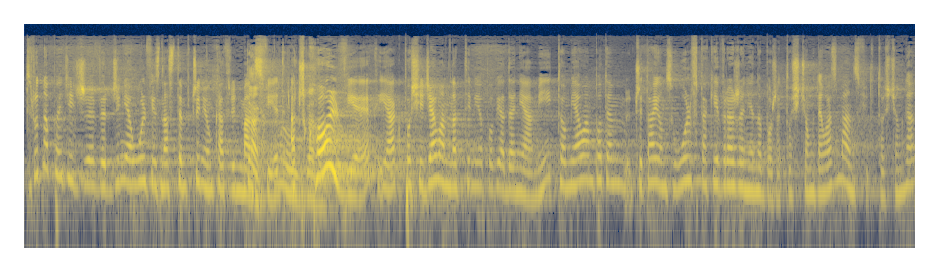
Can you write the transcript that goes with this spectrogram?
Trudno powiedzieć, że Virginia Woolf jest następczynią Katrin Mansfield, no, aczkolwiek jak posiedziałam nad tymi opowiadaniami, to miałam potem, czytając Woolf, takie wrażenie, no Boże, to ściągnęła z Mansfield, to ściągnęła,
